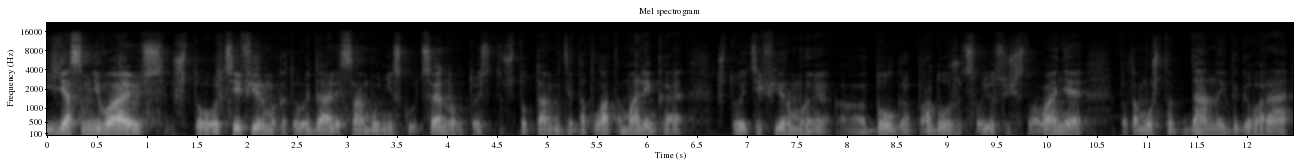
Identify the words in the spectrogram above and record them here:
и я сомневаюсь, что те фирмы, которые дали самую низкую цену, то есть что там, где доплата маленькая, что эти фирмы э, долго продолжат свое существование, потому что данные договора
